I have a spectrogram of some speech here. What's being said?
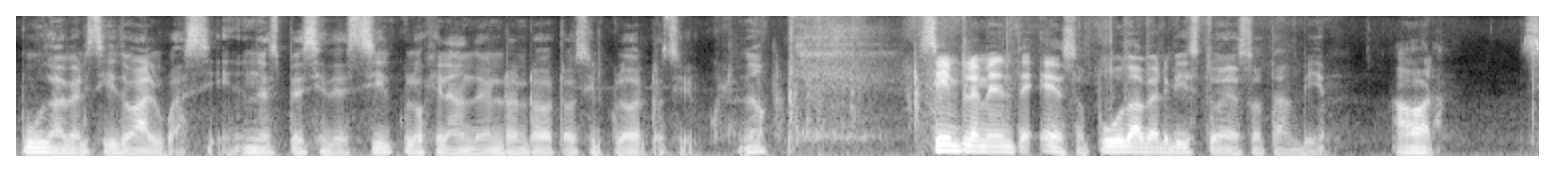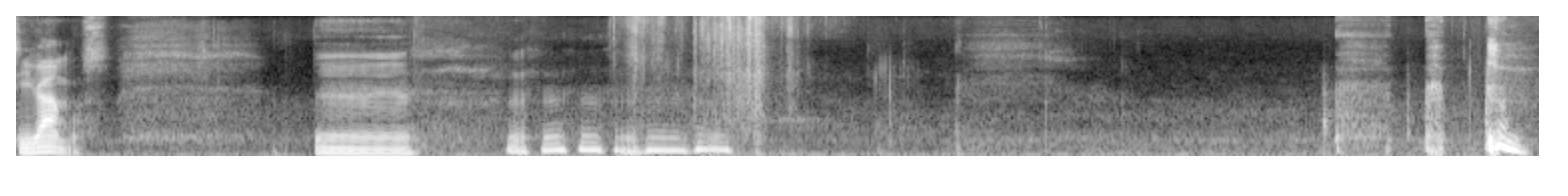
Pudo haber sido algo así, una especie de círculo girando dentro de otro círculo, de otro círculo, ¿no? Simplemente eso, pudo haber visto eso también. Ahora, sigamos. Eh,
